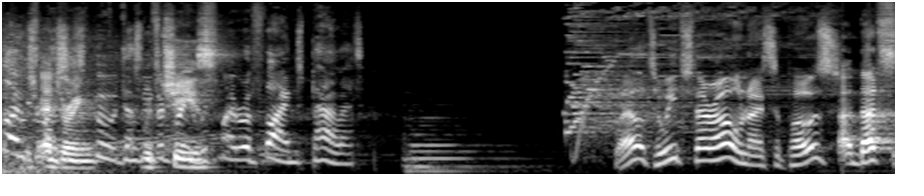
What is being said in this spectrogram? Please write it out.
Lunch entering food doesn't with agree cheese. with my refined palate. Well, to each their own, I suppose. Uh, that's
